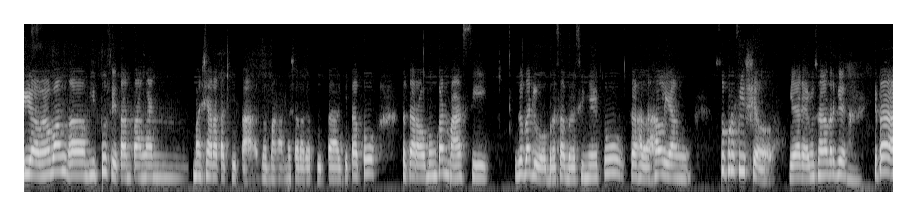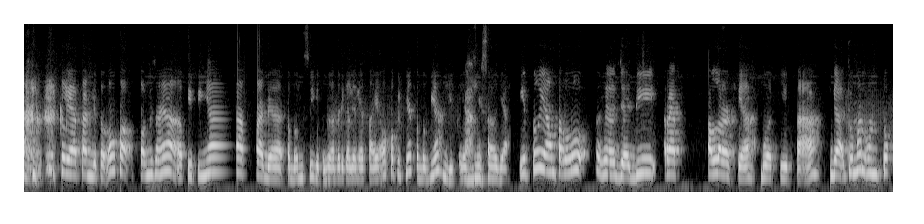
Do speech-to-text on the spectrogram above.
Iya memang um, itu sih tantangan masyarakat kita, tantangan masyarakat kita. Kita tuh secara umum kan masih itu tadi loh bahasa basinya itu ke hal-hal yang superficial ya kayak misalnya hmm. Kita kelihatan gitu. Oh kok kok misalnya eh, pipinya pada tebem sih gitu. Tadi kalian lihat saya oh kok pipinya tebem ya gitu ya misalnya. Itu yang perlu ya, jadi red alert ya buat kita. Nggak cuman untuk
